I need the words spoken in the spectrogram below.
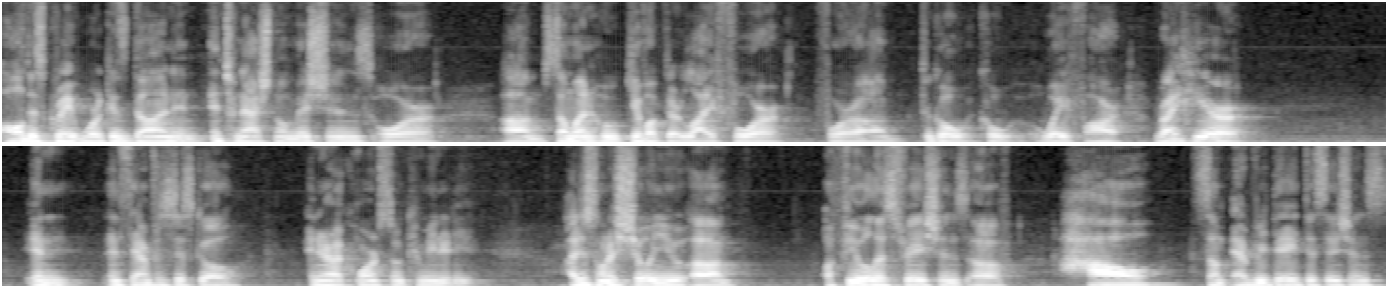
all this great work is done in international missions or um, someone who give up their life for, for um, to go, go way far. Right here in, in San Francisco and in our Cornerstone community, I just want to show you um, a few illustrations of how some everyday decisions,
